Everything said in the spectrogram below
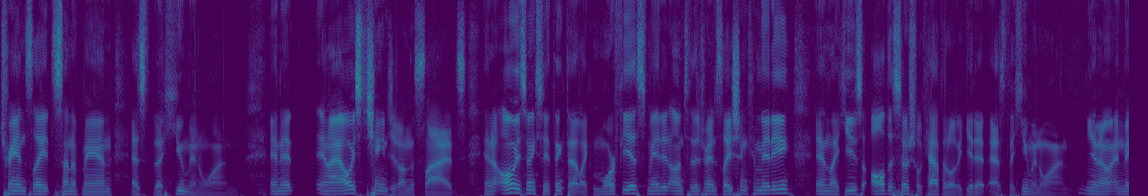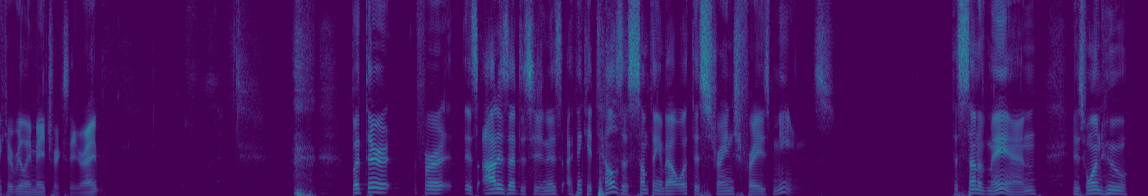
translate Son of Man as the human one. And it and I always change it on the slides. And it always makes me think that like Morpheus made it onto the translation committee and like use all the social capital to get it as the human one, you know, and make it really matrixy, right? but there, for as odd as that decision is, I think it tells us something about what this strange phrase means. The Son of Man is one who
